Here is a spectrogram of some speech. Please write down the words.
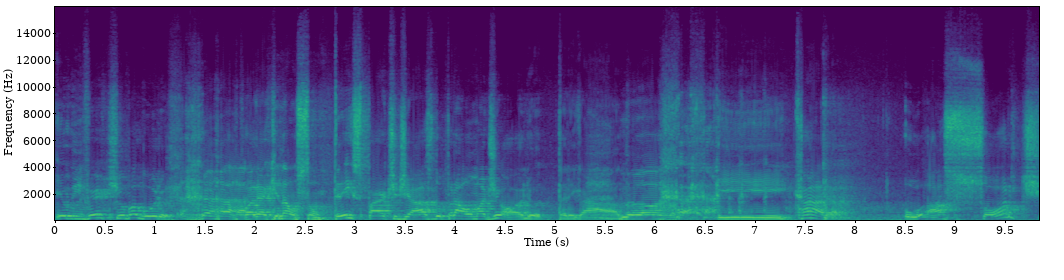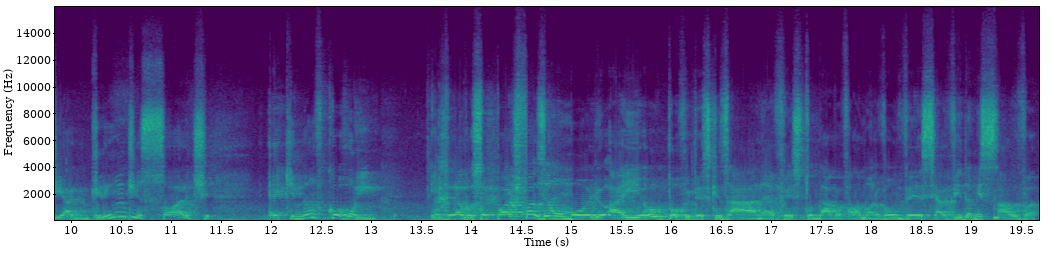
eu inverti o bagulho. Falei aqui, não, são três partes de ácido pra uma de óleo, tá ligado? E, cara, o- a sorte, a grande sorte é que não ficou ruim. Entendeu? Você pode fazer um molho. Aí eu pô, fui pesquisar, né? Fui estudar pra falar, mano, vamos ver se a vida me salva.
